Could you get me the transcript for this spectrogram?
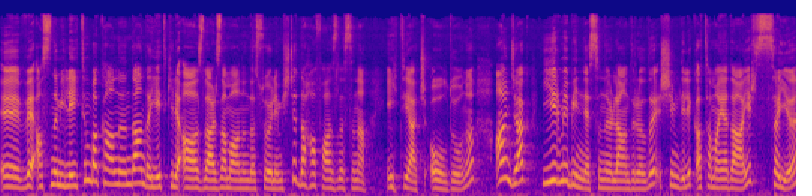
e, ve aslında Milli Eğitim Bakanlığı'ndan da yetkili ağızlar zamanında söylemişti daha fazlasına ihtiyaç olduğunu. Ancak 20 binle sınırlandırıldı şimdilik atamaya dair sayı.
